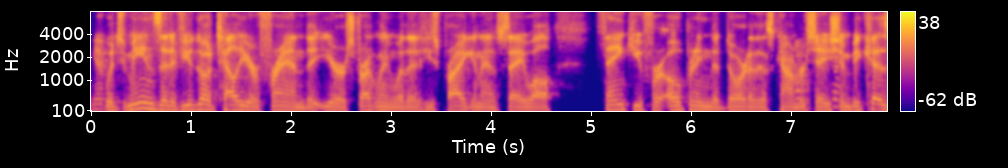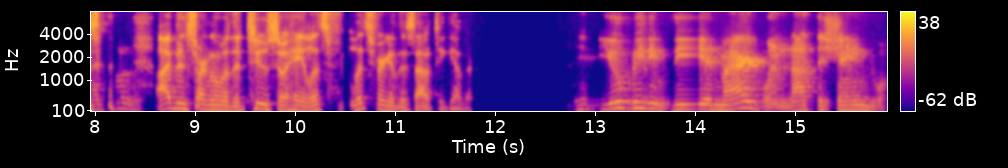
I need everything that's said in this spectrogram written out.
Yep. Which means that if you go tell your friend that you're struggling with it, he's probably going to say, "Well, thank you for opening the door to this conversation because I've been struggling with it too. So hey, let's let's figure this out together." You'll be the, the admired one, not the shamed one.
